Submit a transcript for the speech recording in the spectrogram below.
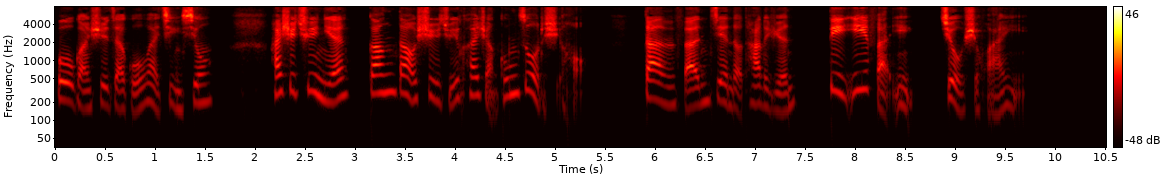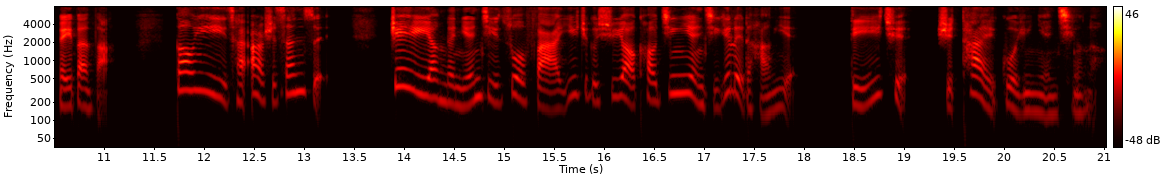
不管是在国外进修，还是去年刚到市局开展工作的时候，但凡见到他的人，第一反应就是怀疑。没办法，高逸逸才二十三岁，这样的年纪做法医这个需要靠经验积累的行业，的确。是太过于年轻了。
